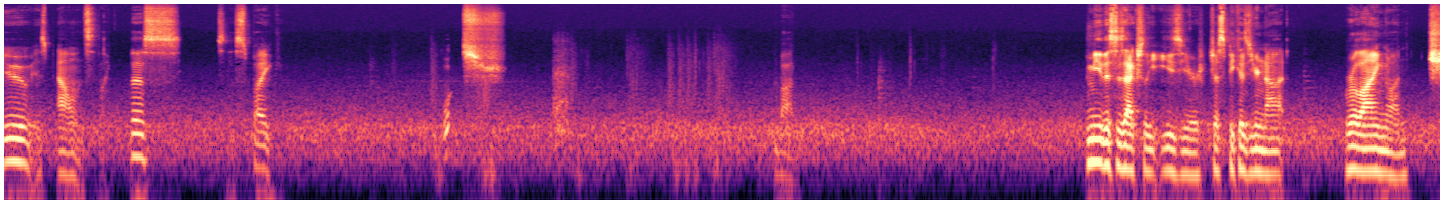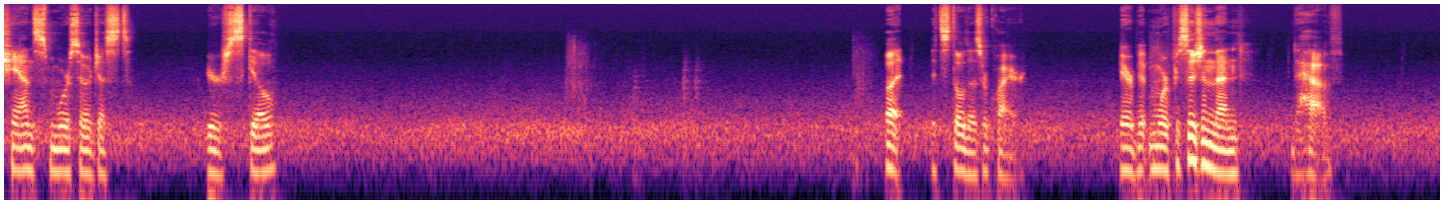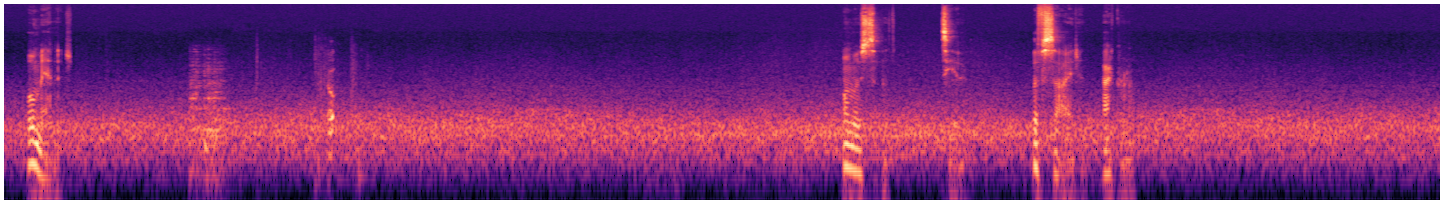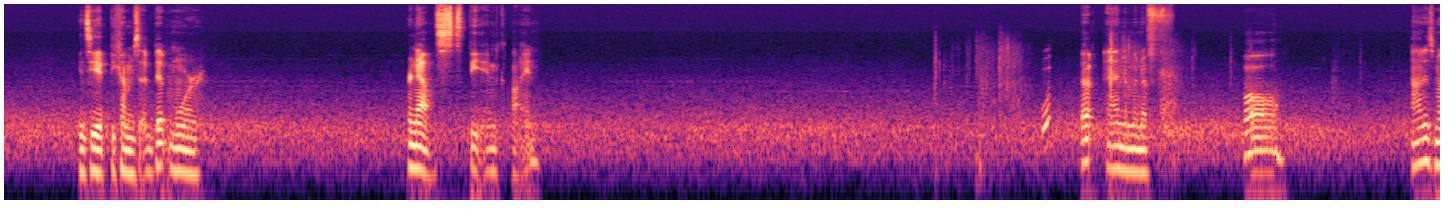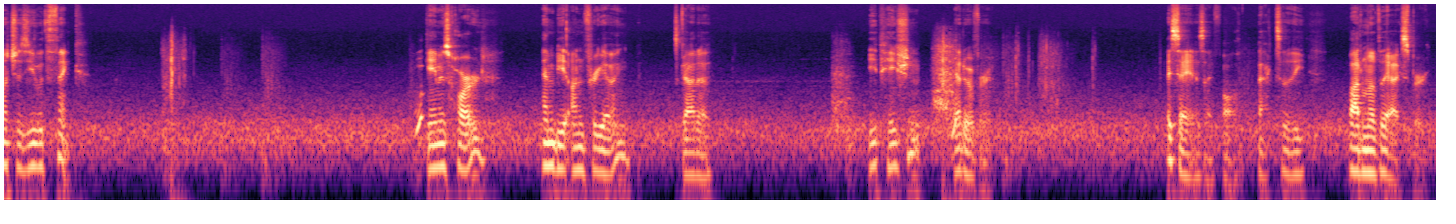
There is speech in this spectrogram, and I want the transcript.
You is balanced like this. It's the spike. Bottom. To me, this is actually easier just because you're not relying on chance, more so just your skill. But it still does require a bit more precision than to have. We'll manage. Almost cliff side in the background. You can see it becomes a bit more pronounced, the incline. Oh, and I'm gonna fall. Not as much as you would think. Game is hard, can be unforgiving. It's gotta be patient, get over it. I say as I fall back to the bottom of the iceberg.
